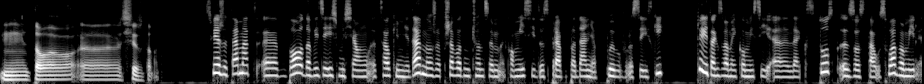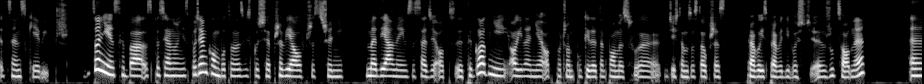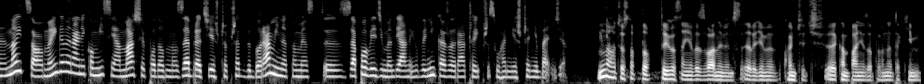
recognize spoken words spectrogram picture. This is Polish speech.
mm, to świeży temat. Świeży temat, e, bo dowiedzieliśmy się całkiem niedawno, że przewodniczącym Komisji do Spraw Badania Wpływów Rosyjskich, czyli tzw. Tak Komisji e, Lex Tusk, został Sławomir Cęckiewicz. Co nie jest chyba specjalną niespodzianką, bo to nazwisko się przewijało w przestrzeni medialnej w zasadzie od tygodni, o ile nie od początku, kiedy ten pomysł e, gdzieś tam został przez Prawo i Sprawiedliwość rzucony. E, no i co? No i generalnie komisja ma się podobno zebrać jeszcze przed wyborami, natomiast y, z zapowiedzi medialnych wynika, że raczej przesłuchań jeszcze nie będzie. No, chociaż na pewno ktoś zostanie wezwany, więc e, będziemy kończyć e, kampanię zapewne takim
